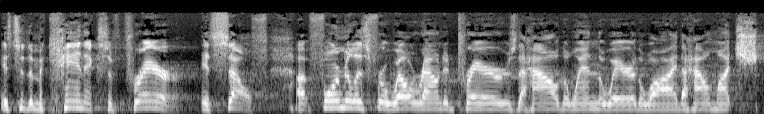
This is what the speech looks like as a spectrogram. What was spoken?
is to the mechanics of prayer itself. Uh, formulas for well rounded prayers the how, the when, the where, the why, the how much.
